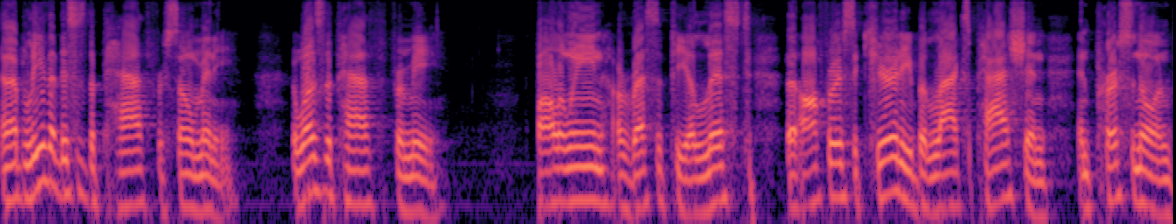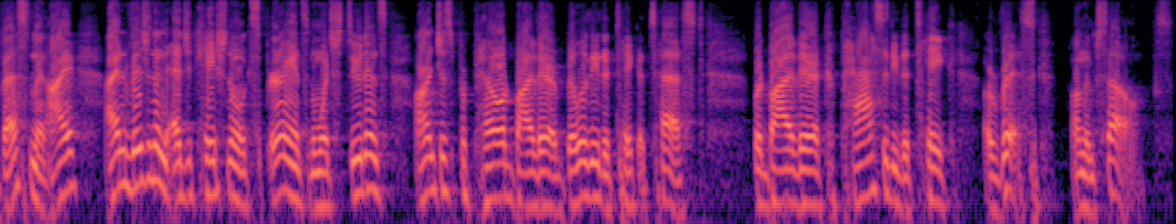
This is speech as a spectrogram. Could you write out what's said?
And I believe that this is the path for so many. It was the path for me, following a recipe, a list that offers security but lacks passion and personal investment. I, I envision an educational experience in which students aren't just propelled by their ability to take a test, but by their capacity to take a risk on themselves.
